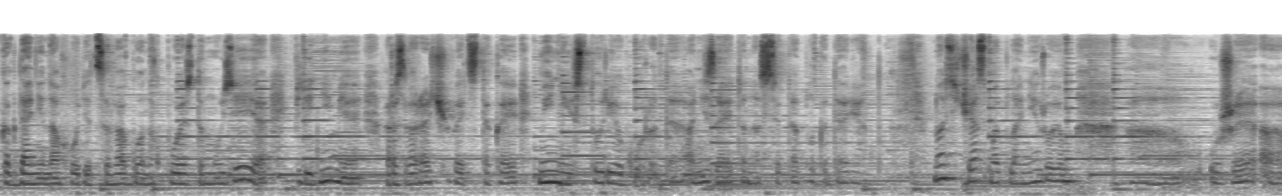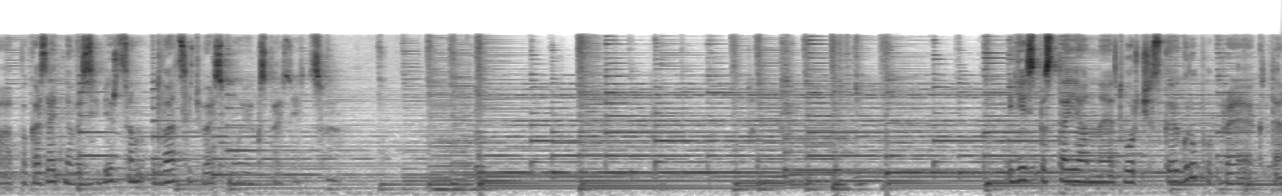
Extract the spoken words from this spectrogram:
когда они находятся в вагонах поезда-музея, перед ними разворачивается такая мини-история города. Они за это нас всегда благодарят. Ну а сейчас мы планируем уже а, показать новосибирцам 28-ю экспозицию. Есть постоянная творческая группа проекта,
